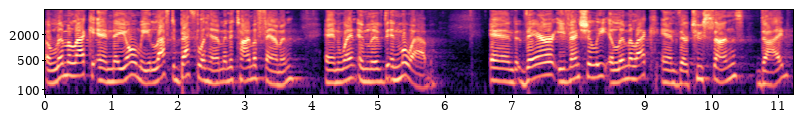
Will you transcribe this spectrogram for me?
Elimelech and Naomi left Bethlehem in a time of famine and went and lived in Moab. And there, eventually, Elimelech and their two sons died.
